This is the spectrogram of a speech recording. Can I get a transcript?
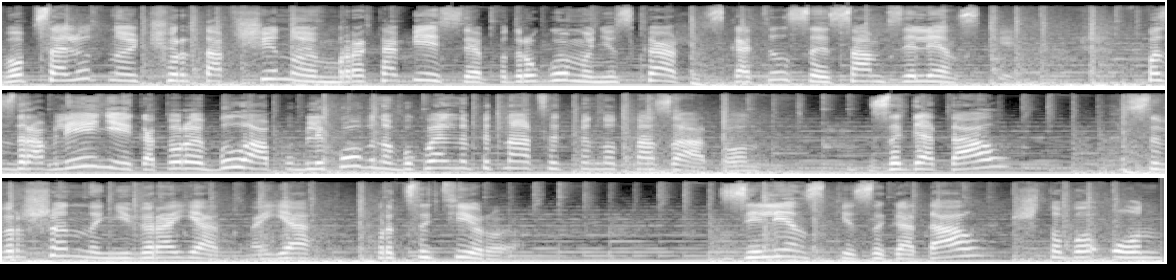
В абсолютную чертовщину и мракобесие по-другому не скажешь. Скатился и сам Зеленский. В поздравлении, которое было опубликовано буквально 15 минут назад, он загадал совершенно невероятно. Я процитирую. Зеленский загадал, чтобы он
